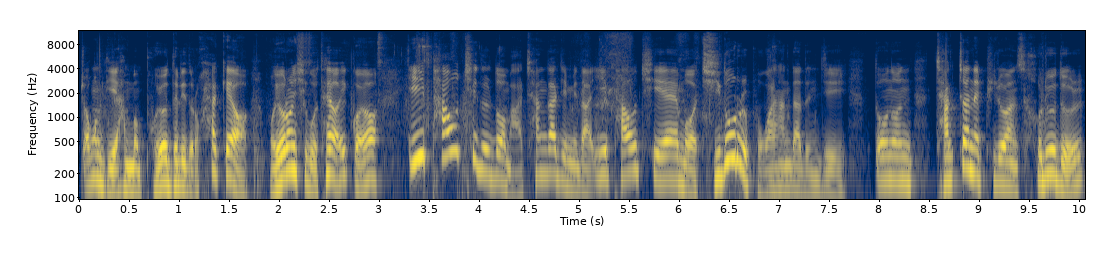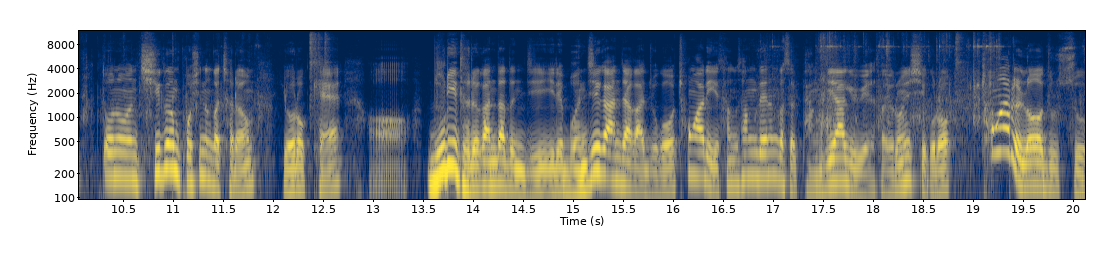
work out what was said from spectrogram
조금 뒤에 한번 보여드리도록 할게요. 뭐 이런 식으로 되어 있고요. 이 파우치들도 마찬가지입니다. 이 파우치에 뭐 지도를 보관한다든지 또는 작전에 필요한 서류들 또는 지금 보시는 것처럼 이렇게 어, 물이 들어간다든지 이래 먼지가 앉아가지고 총알이 상상되는 것을 방지하기 위해서 이런 식으로 총알을 넣어둘 수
